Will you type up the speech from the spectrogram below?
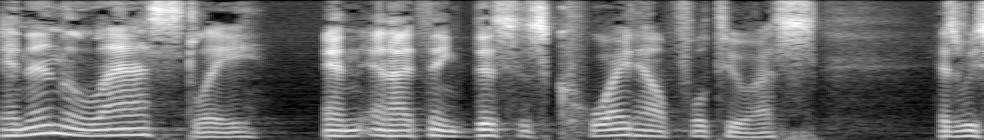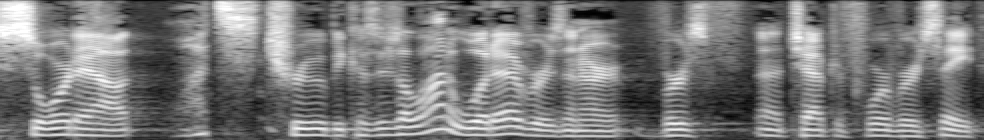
And then, the lastly, and, and I think this is quite helpful to us, as we sort out what's true, because there's a lot of whatevers in our verse, uh, chapter 4, verse 8.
